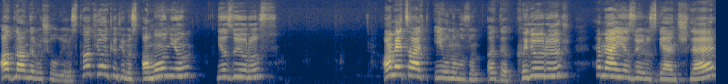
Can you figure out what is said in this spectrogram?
adlandırmış oluyoruz. Katyon kökümüz amonyum yazıyoruz. Ametal iyonumuzun adı klorür. Hemen yazıyoruz gençler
